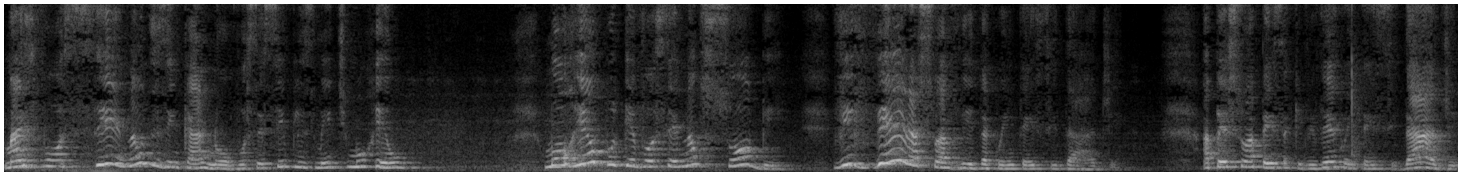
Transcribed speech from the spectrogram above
Mas você não desencarnou, você simplesmente morreu. Morreu porque você não soube viver a sua vida com intensidade. A pessoa pensa que viver com intensidade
